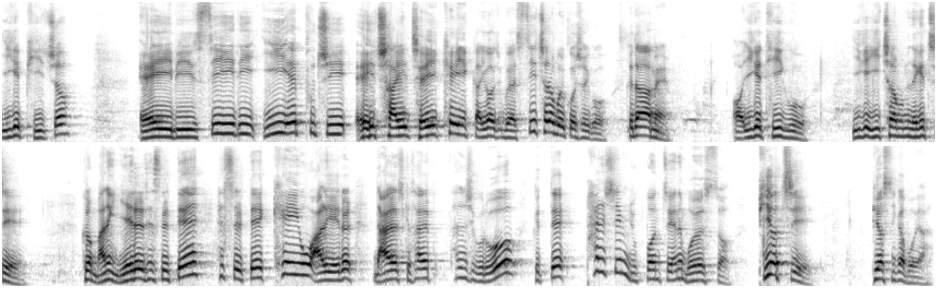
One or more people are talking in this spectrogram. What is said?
이게 B죠? A, B, C, D, E, F, G, H, I, J, K니까 이거 뭐야? C처럼 볼 것이고 그 다음에 어 이게 D고 이게 E처럼 보면 되겠지? 그럼 만약에 얘를 했을 때 했을 때 K, O, R, A를 나열시켜 사전식으로 그때 86번째는 뭐였어? B였지? 비었으니까 뭐야?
